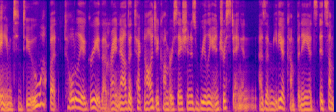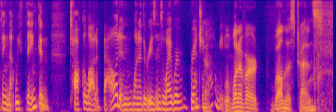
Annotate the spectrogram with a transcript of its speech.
aim to do. But totally agree that right now the technology conversation is really interesting, and as a media company, it's it's something that we think and talk a lot about, and one of the reasons why we're branching out of media. W- One of our wellness trends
